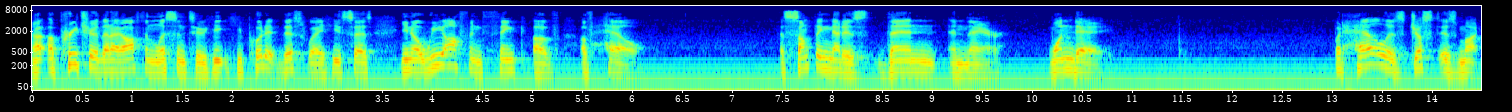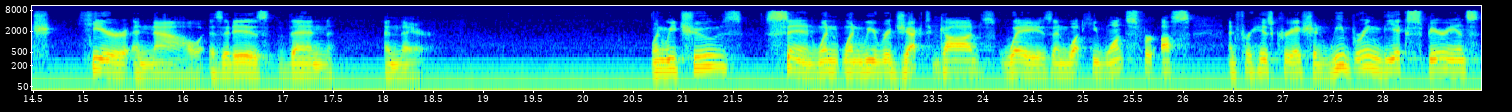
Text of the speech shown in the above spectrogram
A, preacher that I often listen to, he, he put it this way. He says, You know, we often think of, of hell as something that is then and there, one day. But hell is just as much here and now as it is then and there. When we choose sin, when, when we reject God's ways and what He wants for us and for His creation, we bring the experience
